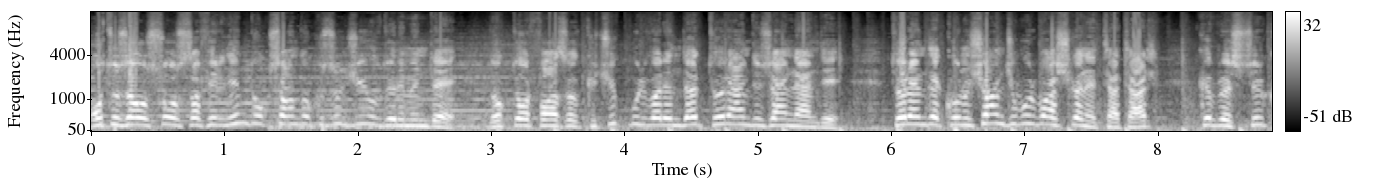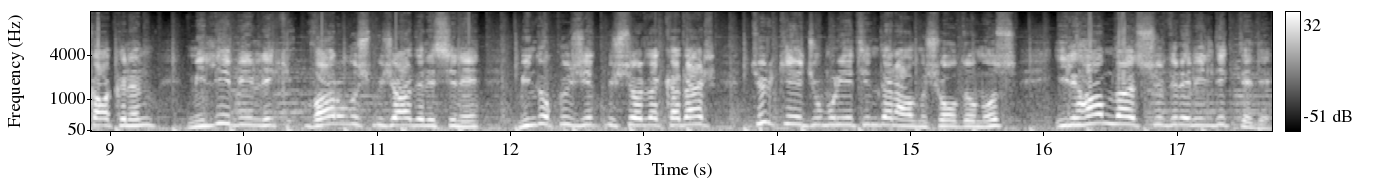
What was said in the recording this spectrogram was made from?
30 Ağustos zaferinin 99. yıl dönümünde Doktor Fazıl Küçük Bulvarı'nda tören düzenlendi. Törende konuşan Cumhurbaşkanı Tatar, Kıbrıs Türk halkının milli birlik, varoluş mücadelesini 1974'e kadar Türkiye Cumhuriyeti'nden almış olduğumuz ilhamla sürdürebildik dedi.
